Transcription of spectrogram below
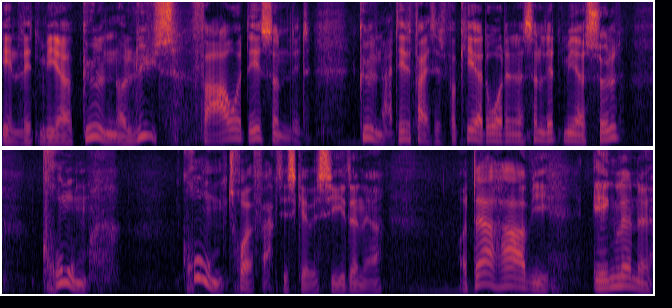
en lidt mere gylden og lys farve. Det er sådan lidt gylden. Nej, det er faktisk et forkert ord. Den er sådan lidt mere sølv. Krom. Krom, tror jeg faktisk, jeg vil sige, den er. Og der har vi englene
